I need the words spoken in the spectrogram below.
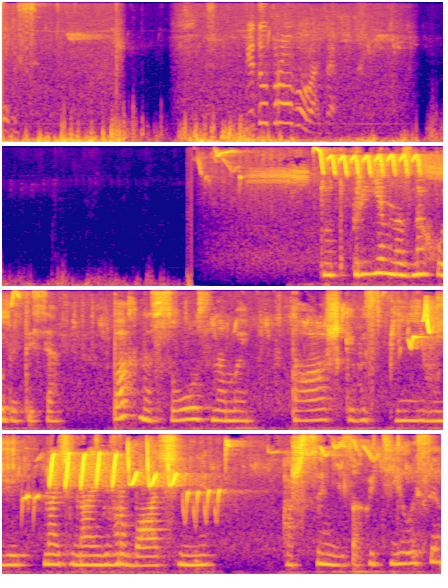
Ось. Піду пробувати. Тут приємно знаходитися. Пахне соснами, пташки виспівують, наче на Євробаченні. Аж самі захотілося.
